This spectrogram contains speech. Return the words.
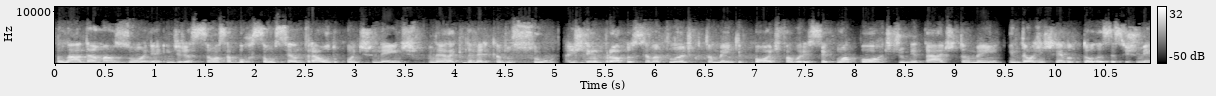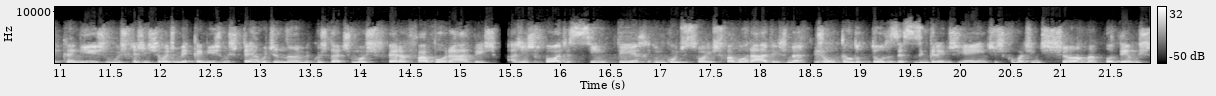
lá da Amazônia em direção a essa porção central do continente, né, aqui da América do Sul. A gente tem o próprio Oceano Atlântico também, que pode favorecer com o aporte de umidade também. Então, a gente tendo todos esses mecanismos, que a gente chama de mecanismos termodinâmicos da atmosfera favoráveis, a gente pode sim ter, em condições favoráveis, né, juntando todos esses ingredientes, como a gente chama, podemos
